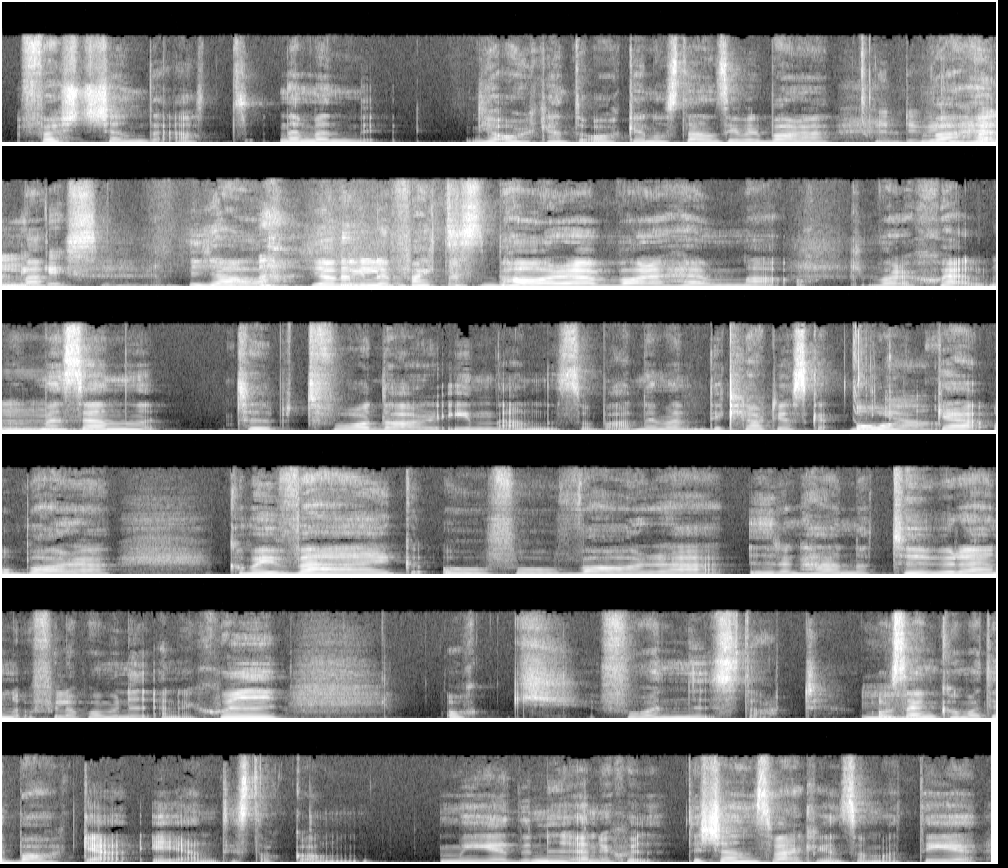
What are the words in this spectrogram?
först kände att nej men, jag orkar inte åka någonstans, jag vill bara Ja, du vara vill bara hemma. ligga i sängen. Ja, jag ville faktiskt bara vara hemma och vara själv. Mm. Men sen typ två dagar innan så bara, nej men det är klart jag ska Ja. åka och bara komma iväg och få vara i den här naturen och fylla på med ny energi och få en ny start. Mm. Och sen komma tillbaka igen till Stockholm med ny energi. Det känns verkligen som att det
